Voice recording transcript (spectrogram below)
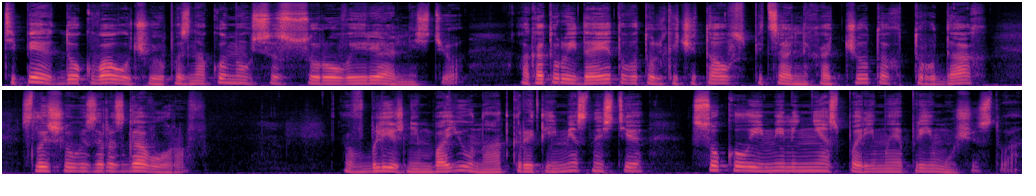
Теперь док воочию познакомился с суровой реальностью, о которой до этого только читал в специальных отчетах, трудах, слышал из разговоров. В ближнем бою на открытой местности соколы имели неоспоримое преимущество.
